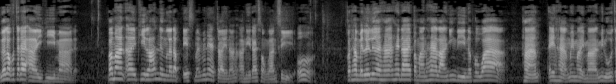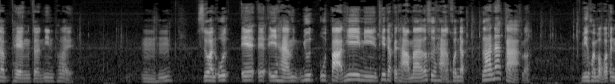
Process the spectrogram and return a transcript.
แล้วเราก็จะได้ IP มาเนี่ย ประมาณ IP ล้านหนึ่งระดับ S ไหมไม่แน่ใจนะ อันนี้ได้2ล้าน4โอ้ ก็ทำไปเรื่อยๆฮะ ให้ได้ประมาณ 5 ล้านยิ่งดีนะ เพราะว่าหางไอหางใหม่ๆมา ไม่รู้จะแพงจะนิ่เท่าไหร่ อืมฮึส่วนอุ เอเอเอหางยูอุตะที่มีที่ดับไปถามมาก็คือหางคนแบบร้านหน้ากากเหรอ มีคนบอกว่าเป็น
